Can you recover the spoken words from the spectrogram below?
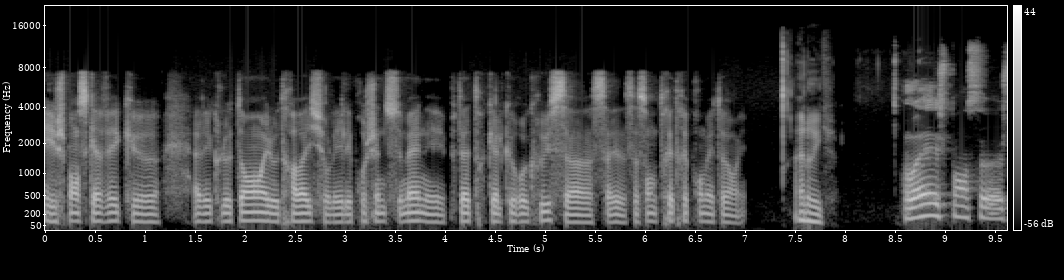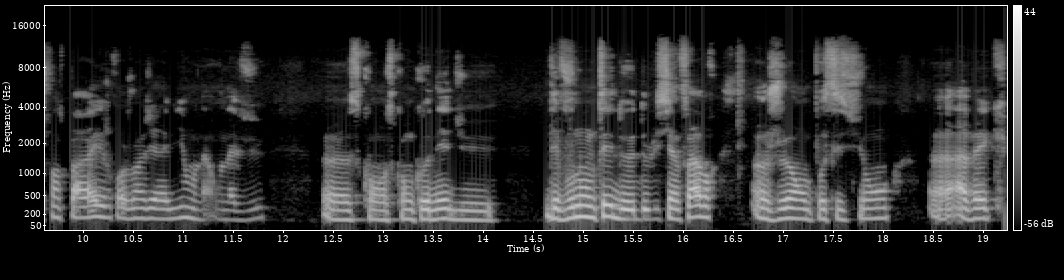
Et je pense qu'avec euh, avec le temps et le travail sur les, prochaines semaines et peut-être quelques recrues, ça, ça, semble très très prometteur. Oui. Alric. Ouais, je pense, euh, je pense pareil, je rejoins Jérémy, on a, on a vu euh, ce qu'on qu'on connaît du, des volontés de, de, Lucien Favre, un jeu en possession avec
